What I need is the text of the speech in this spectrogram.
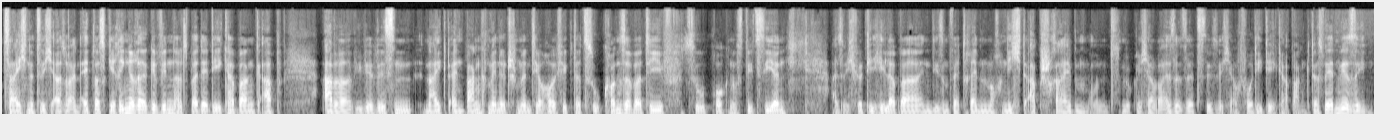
zeichnet sich also ein etwas geringerer Gewinn als bei der DK Bank ab. Aber wie wir wissen, neigt ein Bankmanagement ja häufig dazu, konservativ zu prognostizieren. Also ich würde die Helabar in diesem Wettrennen noch nicht abschreiben und möglicherweise setzt sie sich auch vor die Deka Bank. Das werden wir sehen.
